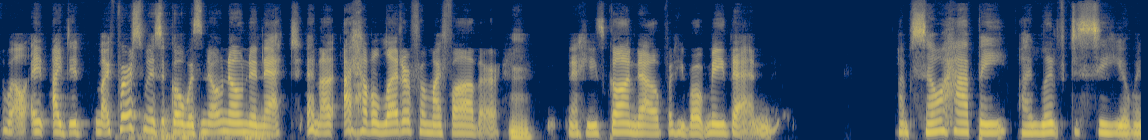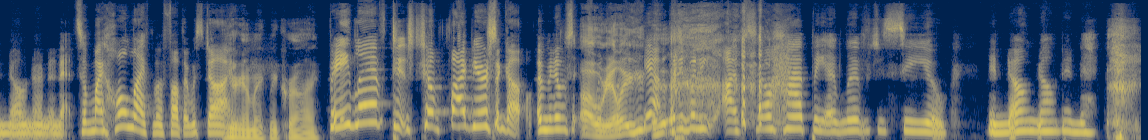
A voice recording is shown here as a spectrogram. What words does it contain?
Well, I, I did. My first musical was No No Nanette, and I, I have a letter from my father. Mhm. Now he's gone now, but he wrote me then. I'm so happy I lived to see you in No No Nanette. So my whole life, my father was dying, You're going to make me cry. but he lived till five years ago. I mean, it was. Oh, really? Yeah, but, he- but he, I'm so happy I lived to see you and No No Nanette. And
